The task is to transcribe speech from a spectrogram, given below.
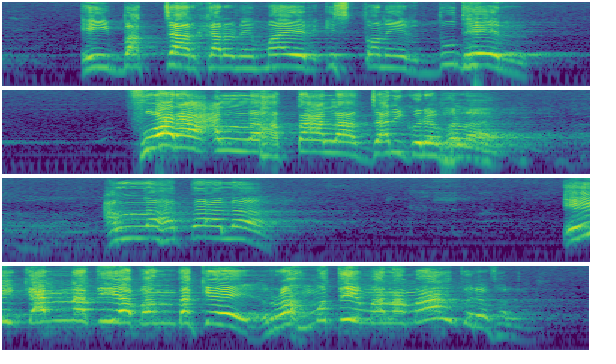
এই বাচ্চার কারণে, মায়ের স্তনের দুধের ফুয়ারা আল্লাহ তালা জারি করে ফেলায়। আল্লাহ এই কান্না দিয়া বান্দাকে রহমতি মালামাল করে ফেলায়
